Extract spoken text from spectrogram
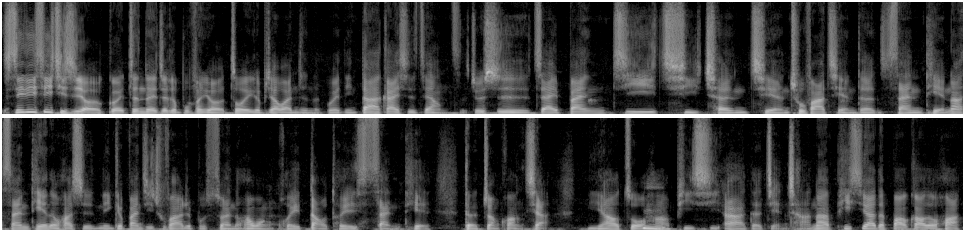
CDC 其实有规针对这个部分有做一个比较完整的规定，大概是这样子，就是在班机启程前、出发前的三天，那三天的话是那个班机出发日不算的话，往回倒推三天的状况下，你要做好 PCR 的检查。嗯、那 PCR 的报告的话，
